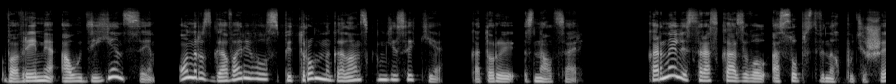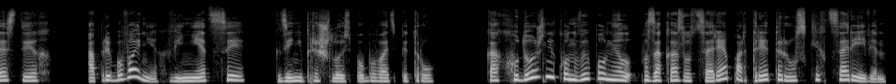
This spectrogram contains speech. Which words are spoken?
Во время аудиенции он разговаривал с Петром на голландском языке, который знал царь. Корнелис рассказывал о собственных путешествиях, о пребываниях в Венеции, где не пришлось побывать Петру. Как художник он выполнил по заказу царя портреты русских царевин,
